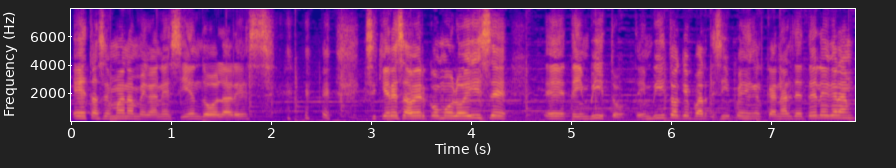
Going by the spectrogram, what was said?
Esta semana me gané 100 dólares. si quieres saber cómo lo hice, eh, te invito. Te invito a que participes en el canal de Telegram.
